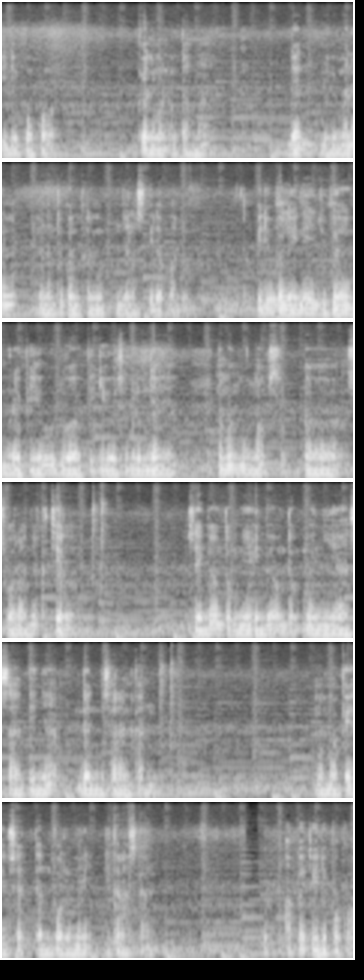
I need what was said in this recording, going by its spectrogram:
ide pokok Kalimat utama Dan bagaimana menentukan kalimat penjelas tidak padu Video kali ini juga mereview dua video sebelumnya ya. Namun mohon maaf uh, suaranya kecil sehingga untuk sehingga untuk menyiasatinya dan disarankan memakai headset dan volume dikeraskan. Apa itu ide pokok?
